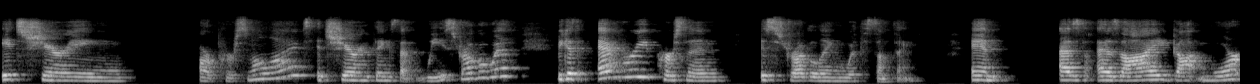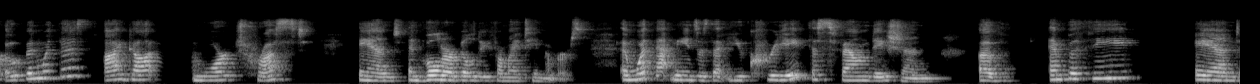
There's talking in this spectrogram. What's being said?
It's sharing our personal lives. It's sharing things that we struggle with because every person is struggling with something. And as as I got more open with this, I got more trust and and vulnerability from my team members. And what that means is that you create this foundation of empathy and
